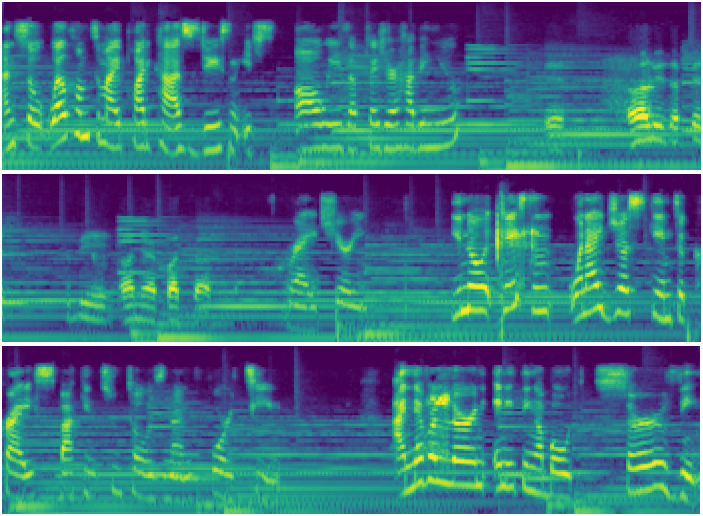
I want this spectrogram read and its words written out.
And so, welcome to my podcast, Jason. It's always a pleasure having you. Yes. Always a pleasure to be on your podcast. Right, Sherry. You know, Jason, when I just came to Christ back in 2014, I never learned anything about serving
